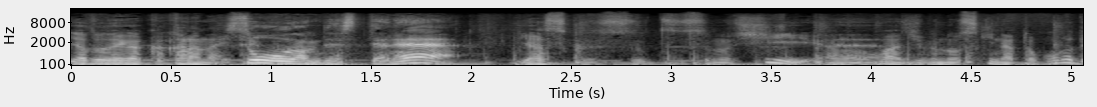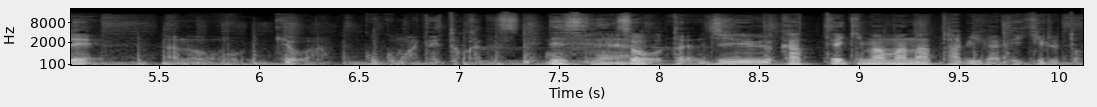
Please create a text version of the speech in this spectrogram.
宿代がかからないそうなんですってね。安くす済むしあの、ええ。まあ、自分の好きなところであの今日はここまでとかですね。ですね。そうた自由勝手気ままな旅ができると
